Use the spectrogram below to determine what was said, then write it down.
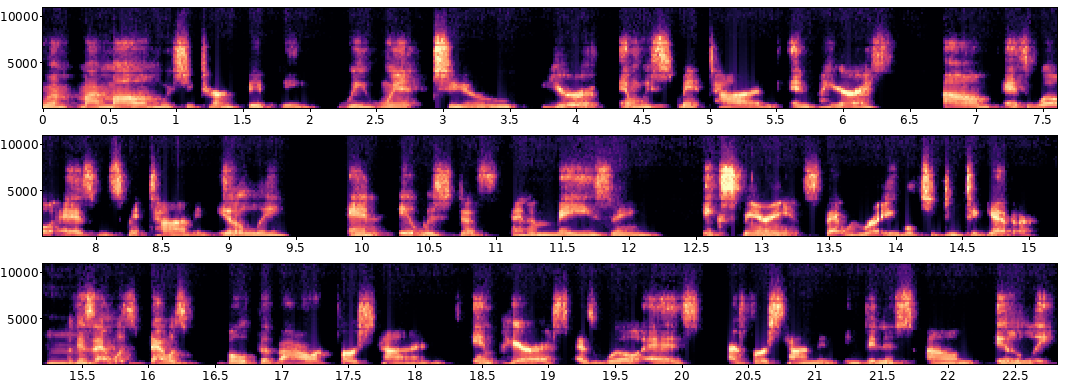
when my mom, when she turned 50, we went to Europe and we spent time in Paris, um, as well as we spent time in Italy. And it was just an amazing experience that we were able to do together mm. because that was that was both of our first times in Paris as well as our first time in, in Venice, um, Italy.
